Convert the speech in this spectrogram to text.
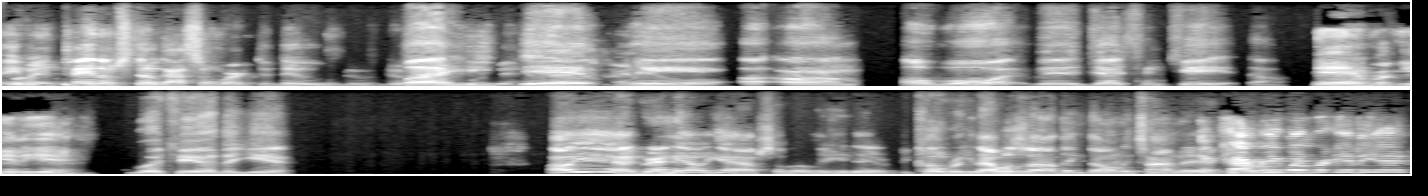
even Tatum still got some work to do. before But he he did pass Grant Hill. win a um award with Jason Kidd though. Yeah, Um, rookie of the year. rookie of the year. Oh yeah, Grant Hill. Yeah, absolutely. He did. The co-rookie. That was, uh, I think, the only time they Did actually- Kyrie win rookie of the year?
